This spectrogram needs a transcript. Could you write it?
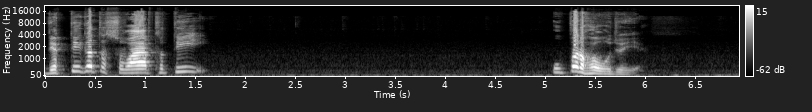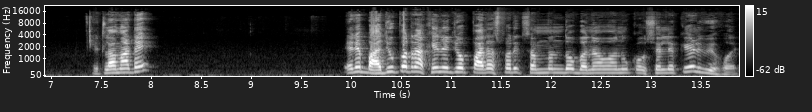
વ્યક્તિગત સ્વાર્થથી ઉપર હોવું જોઈએ. એટલા માટે એને બાજુ પર રાખીને જો પારસ્પરિક સંબંધો બનાવવાનું કૌશલ્ય કેળવ્યું હોય,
